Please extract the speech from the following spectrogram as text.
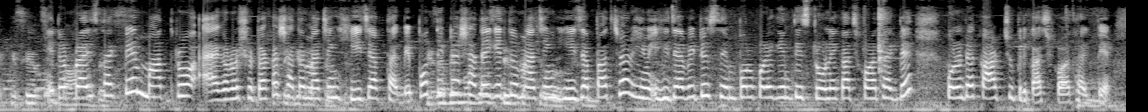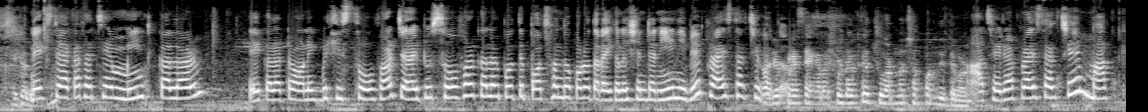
এক পিসে 52 প্রাইস থাকবে মাত্র মাত্র এগারোশো টাকা সাথে ম্যাচিং হিজাব থাকবে। প্রত্যেকটার সাথে কিন্তু ম্যাচিং হিজাব পাচ্ছ আর হিজাব একটু সিম্পল করে কিন্তু স্টোনে কাজ করা থাকবে কোনোটা কারচুপির কাজ করা থাকবে। নেক্সট একা থাকছে মিন্ট কালার এই কালারটা অনেক বেশি সোফার যারা একটু সোফার কালার পরতে পছন্দ করো তারা এই কালেকশনটা নিয়ে নিবে। প্রাইস থাকছে কত? প্রাইস এগারোশো টাকা চুয়ান্ন ছাপ্পান্ন দিতে পারব। আচ্ছা এটা প্রাইস থাকছে মাত্র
